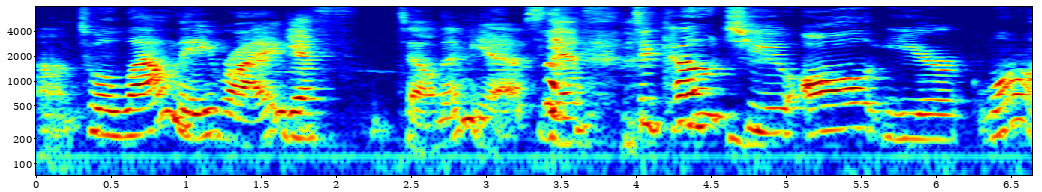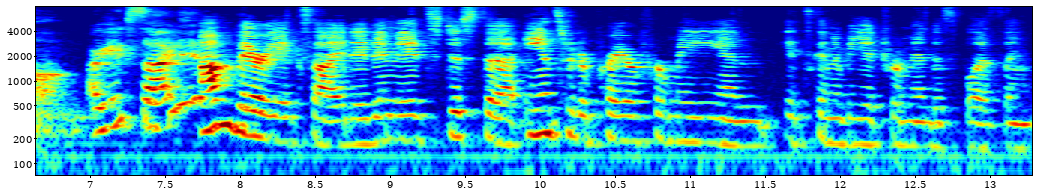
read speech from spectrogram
um, to allow me, right? Yes, Tell them yes. yes. to coach you all year long. Are you excited? I'm very excited, and it's just an answer to prayer for me, and it's going to be a tremendous blessing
